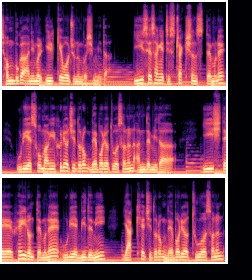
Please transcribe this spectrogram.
전부가 아님을 일깨워 주는 것입니다. 이 세상의 디스트랙션스 때문에 우리의 소망이 흐려지도록 내버려 두어서는 안 됩니다. 이 시대의 회의론 때문에 우리의 믿음이 약해지도록 내버려 두어서는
